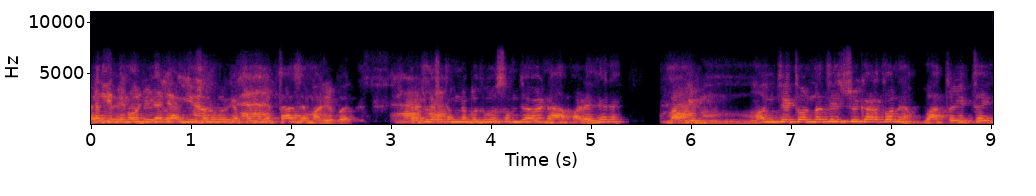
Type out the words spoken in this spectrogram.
એટલે એને બીક લાગી બરોબર કે ફરિયાદ થશે મારી પર એટલે તમને બધું સમજાવે ને હા પાડે છે ને. બાકી મનથી તો નથી સ્વીકારતો ને વાત તો ઈ થઈ.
